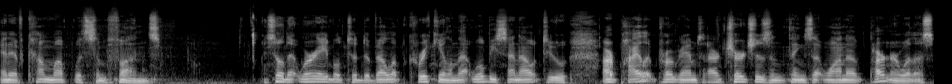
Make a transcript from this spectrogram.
and have come up with some funds so that we're able to develop curriculum that will be sent out to our pilot programs at our churches and things that want to partner with us.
